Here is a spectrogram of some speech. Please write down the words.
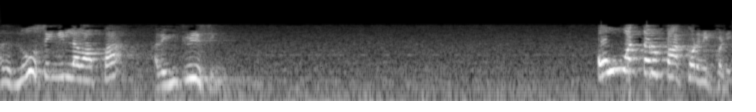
அது லூசிங் இல்ல வாப்பா. அது இன்க்ரீசிங் ஒவ்வொருத்தரும் பார்க்கணும் இப்படி.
